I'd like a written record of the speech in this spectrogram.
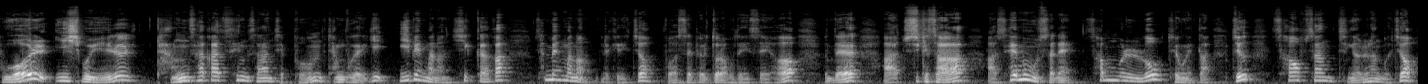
9월 25일 당사가 생산한 제품 장부가액이 200만 원, 시가가 300만 원 이렇게 있죠. 부가세 별도라고 되어 있어요. 근데 아, 주식회사 아, 세무물산에 선물로 제공했다. 즉 사업상 증여를 한 거죠.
